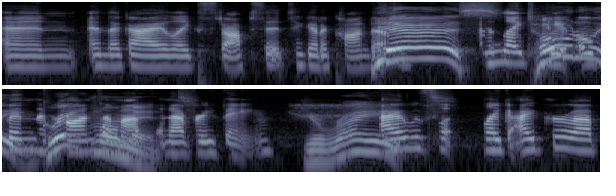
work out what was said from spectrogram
and and the guy like stops it to get a condom. yes, And like totally. they open the Great condom moment. up and everything. You're right. I was like I grew up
